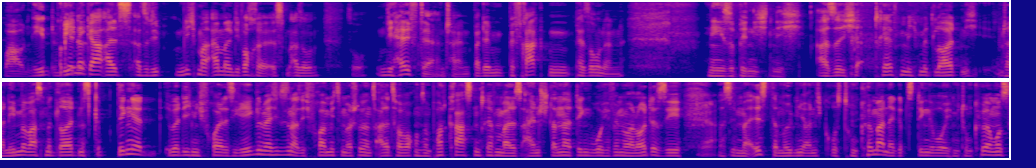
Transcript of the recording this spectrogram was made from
wow, nee, okay, weniger als, also die, nicht mal einmal die Woche ist, also so um die Hälfte anscheinend bei den befragten Personen. Nee, so bin ich nicht. Also ich treffe mich mit Leuten, ich unternehme was mit Leuten. Es gibt Dinge, über die ich mich freue, dass sie regelmäßig sind. Also ich freue mich zum Beispiel, wenn wir uns alle zwei Wochen zum Podcasten treffen, weil das ist ein Standardding, wo ich auf immer Leute sehe, Ja. was immer ist. Da muss ich mich auch nicht groß drum kümmern. Da gibt's Dinge, wo ich mich drum kümmern muss.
